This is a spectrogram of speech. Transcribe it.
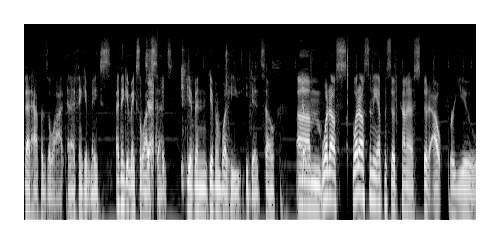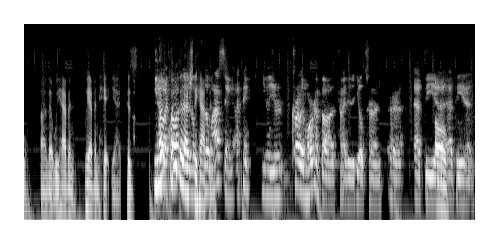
that happens a lot and i think it makes i think it makes a lot Exactly. of sense given given what he he did so um what else what else in the episode kind of stood out for you uh, that we haven't we haven't hit yet because you know, Quite- a bit actually the, happened. The last thing I think, you know, your Karli Morgenthau kind of did a heel turn uh, at the uh, Oh. at the end.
